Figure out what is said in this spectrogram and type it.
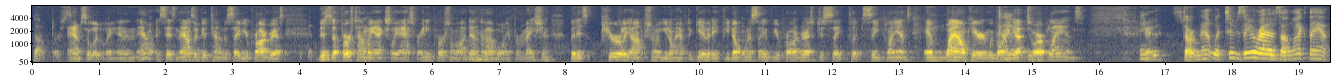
doctors. Absolutely. And now it says now's a good time to save your progress. This is the first time we actually ask for any personal identifiable mm-hmm. information, but it's purely optional. You don't have to give it. If you don't want to save your progress, just say click see plans. And wow, Karen, we've already got to our plans. And Yeah. starting out with two zeros. I like that.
